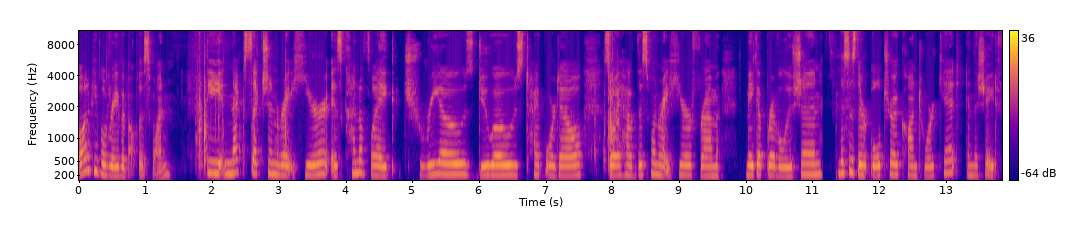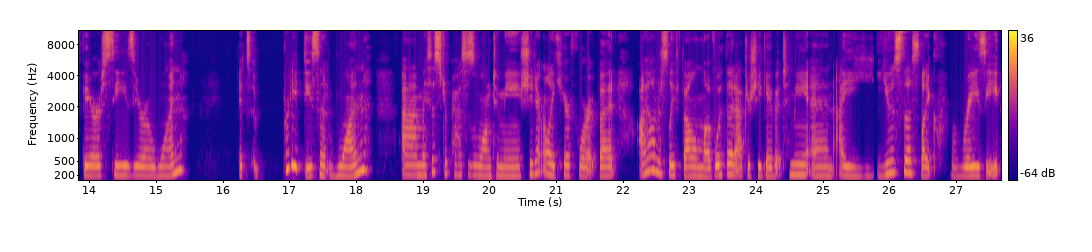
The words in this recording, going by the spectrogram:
A lot of people rave about this one. The next section right here is kind of like trios, duos type ordeal. So I have this one right here from Makeup Revolution. This is their Ultra Contour Kit in the shade Fair C01. It's a pretty decent one. Um, my sister passes along to me. She didn't really care for it, but I honestly fell in love with it after she gave it to me, and I used this like crazy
